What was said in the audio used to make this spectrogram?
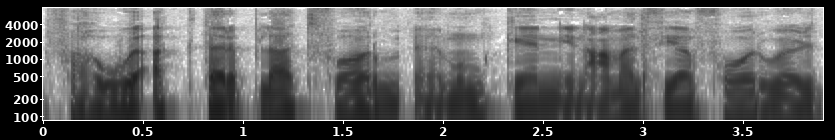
فهو أكتر platform آه ممكن ينعمل فيها forward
